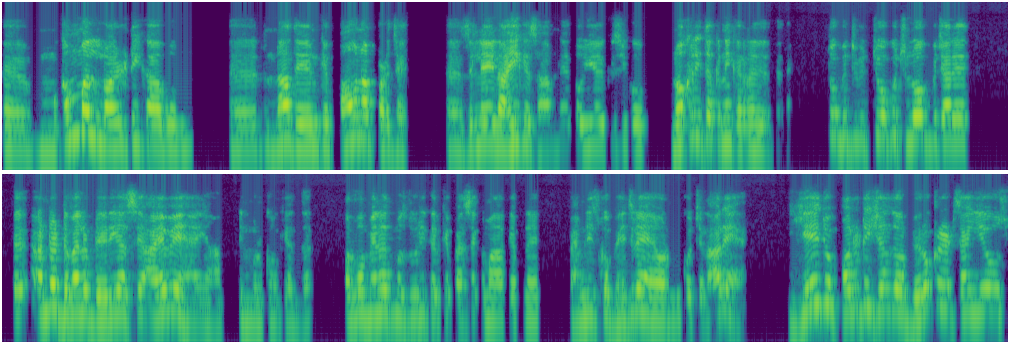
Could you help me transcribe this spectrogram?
मुकम्मल लॉयल्टी का वो ना दे, उनके पाँव ना पड़ जाए ज़िले इलाही के सामने तो ये किसी को नौकरी तक नहीं करने देते थे। तो जो कुछ लोग बेचारे अंडर डेवलप्ड एरिया से आए हुए हैं यहाँ इन मुल्कों के अंदर और वो मेहनत मजदूरी करके पैसे कमा के अपने फैमिलीज़ को भेज रहे हैं और उनको चला रहे हैं ये जो पॉलिटिशियंस और ब्यूरोक्रेट्स हैं ये उस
